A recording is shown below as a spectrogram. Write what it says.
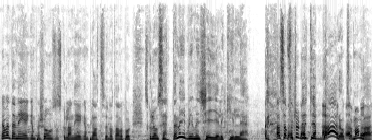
Jag var inte en egen person som skulle ha en egen plats vid något annat bord. Skulle de sätta mig bredvid en tjej eller kille? Alltså förstår du, det är typ där också. Man bara,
